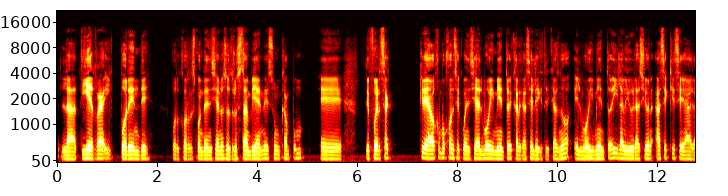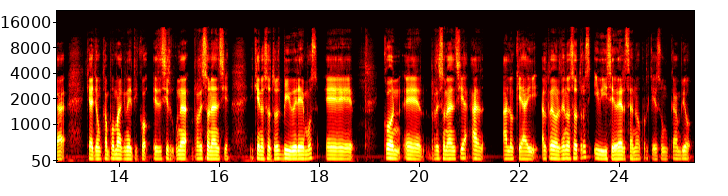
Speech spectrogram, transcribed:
la Tierra y por ende, por correspondencia, nosotros también es un campo eh, de fuerza creado como consecuencia del movimiento de cargas eléctricas, ¿no? El movimiento y la vibración hace que se haga, que haya un campo magnético, es decir, una resonancia, y que nosotros vibremos eh, con eh, resonancia a, lo que hay alrededor de nosotros y viceversa, ¿no? Porque es un cambio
